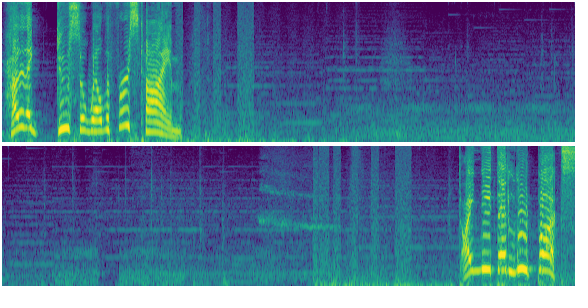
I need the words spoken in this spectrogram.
How did I do so well the first time? I need that loot box!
